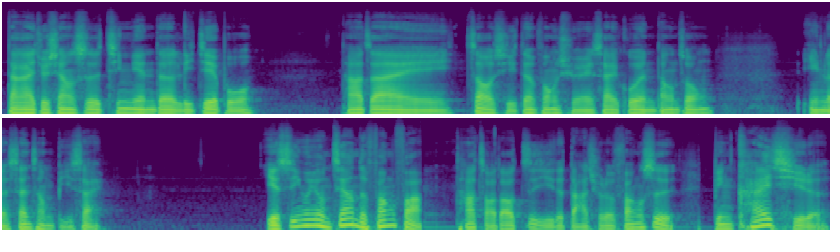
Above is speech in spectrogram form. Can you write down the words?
大概就像是今年的李介博。他在造喜登峰巡回赛过程当中赢了三场比赛，也是因为用这样的方法，他找到自己的打球的方式，并开启了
